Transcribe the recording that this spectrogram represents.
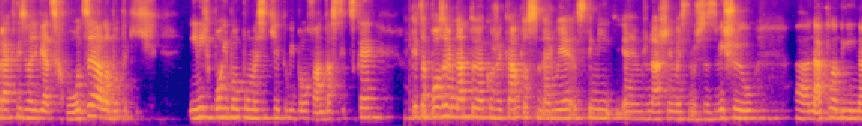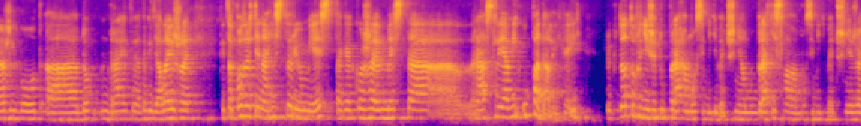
praktizovať viac chôdze alebo takých iných pohybov po meste, to by bolo fantastické. Keď sa pozriem na to, akože kam to smeruje s tými, ja neviem, že našimi mestami, že sa zvyšujú náklady na život a do, drahé to a tak ďalej, že keď sa pozrite na históriu miest, tak akože mesta rástli a vy upadali, hej? Kto tvrdí, že tu Praha musí byť väčšine, alebo Bratislava musí byť väčšine, že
